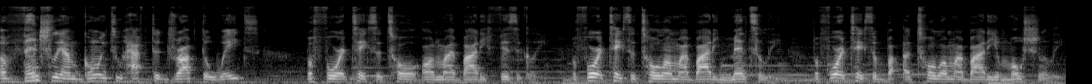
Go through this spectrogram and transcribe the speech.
eventually I'm going to have to drop the weights before it takes a toll on my body physically, before it takes a toll on my body mentally, before it takes a, a toll on my body emotionally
